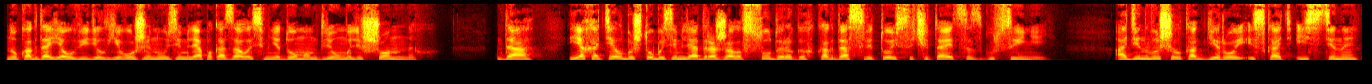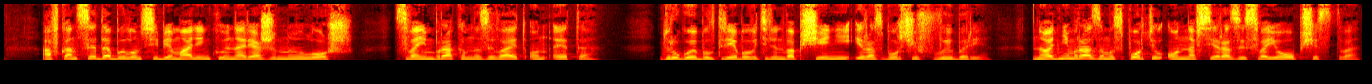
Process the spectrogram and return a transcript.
но когда я увидел его жену, земля показалась мне домом для умалишенных. Да, я хотел бы, чтобы земля дрожала в судорогах, когда святой сочетается с гусыней. Один вышел как герой искать истины, а в конце добыл он себе маленькую наряженную ложь. Своим браком называет он это. Другой был требователен в общении и разборчив в выборе. Но одним разом испортил он на все разы свое общество.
